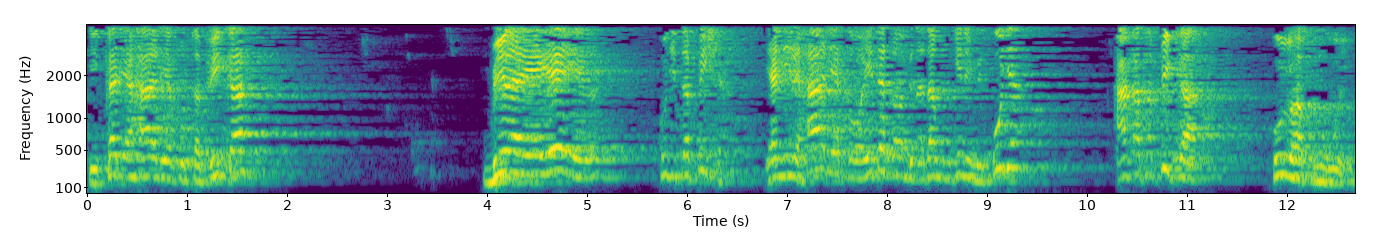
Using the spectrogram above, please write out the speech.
ikaja hali ya kutapika bila yeye kujitapisha. Yani ile hali ya kawaida kama binadamu mwingine imekuja akatapika huyu hapungui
